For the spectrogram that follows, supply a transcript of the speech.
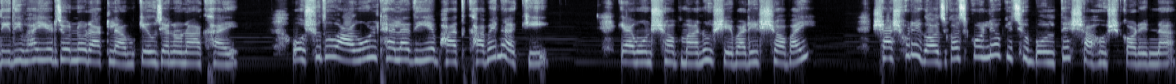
দিদি ভাইয়ের জন্য রাখলাম, কেউ যেন না খায়। ও শুধু আঙুল ঠেলা দিয়ে ভাত খাবে নাকি? কেমন সব মানুষ এ বাড়ির সবাই? শাশুড়ি গজগজ করলেও কিছু বলতে সাহস করেন না।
